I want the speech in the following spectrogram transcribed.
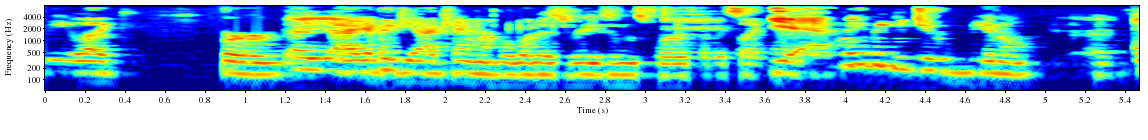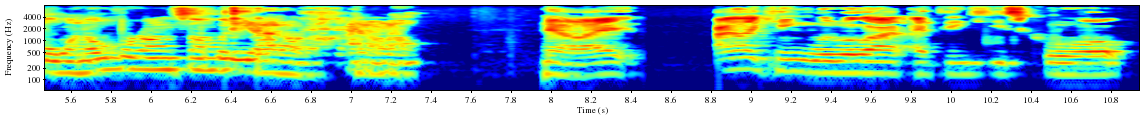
be like, for I, I think I can't remember what his reasons were, but it's like Yeah. maybe did you you know uh, pull one over on somebody? I don't know. I don't know. No, I I like King Lou a lot. I think he's cool.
